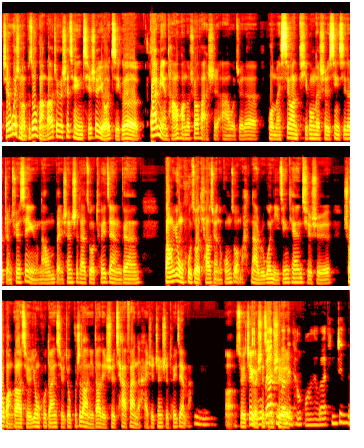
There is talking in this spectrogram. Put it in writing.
其实为什么不做广告这个事情，其实有几个冠冕堂皇的说法是啊，我觉得我们希望提供的是信息的准确性。那我们本身是在做推荐跟帮用户做挑选的工作嘛。那如果你今天其实收广告，其实用户端其实就不知道你到底是恰饭的还是真实推荐嘛。嗯啊，所以这个事情是。不要听冠冕堂皇的，我要听真的。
